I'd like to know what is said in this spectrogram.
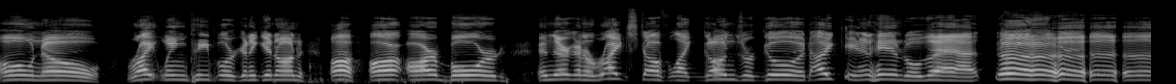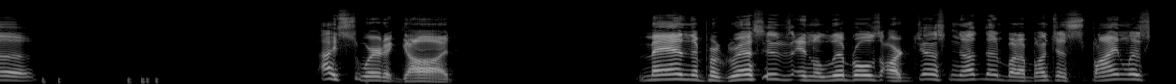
Oh no. Right wing people are going to get on uh, our, our board and they're going to write stuff like guns are good. I can't handle that. I swear to God. Man, the progressives and the liberals are just nothing but a bunch of spineless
